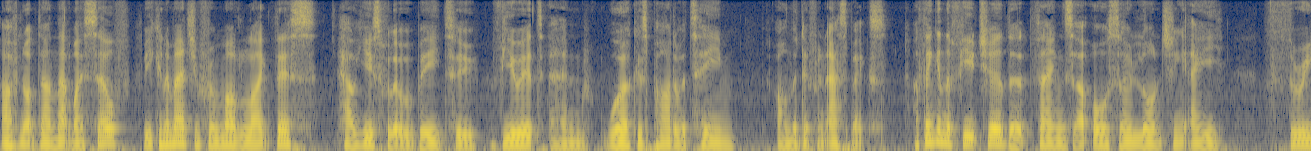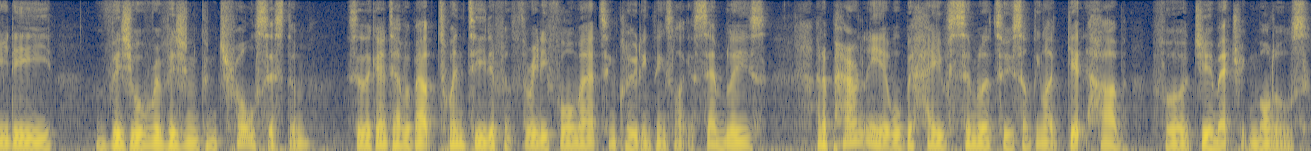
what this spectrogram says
I've not done that myself, but you can imagine for a model like this how useful it would be to view it and work as part of a team on the different aspects. I think in the future that Thangs are also launching a 3D visual revision control system. So they're going to have about 20 different 3D formats, including things like assemblies, and apparently it will behave similar to something like GitHub for geometric models.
